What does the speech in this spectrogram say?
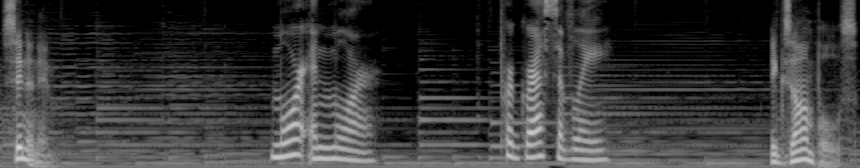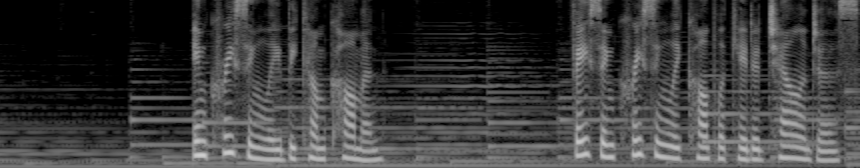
Synonym More and more. Progressively. Examples Increasingly become common. Face increasingly complicated challenges.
